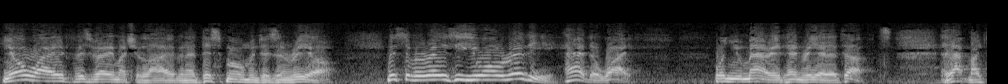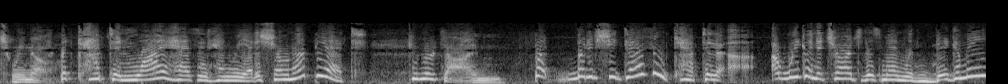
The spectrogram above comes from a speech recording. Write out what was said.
Your wife is very much alive and at this moment is in Rio. Mr. Varese, you already had a wife when you married Henrietta Tufts. That much we know. But, Captain, why hasn't Henrietta shown up yet? Give her time. But, but if she doesn't, Captain, uh, are we going to charge this man with bigamy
